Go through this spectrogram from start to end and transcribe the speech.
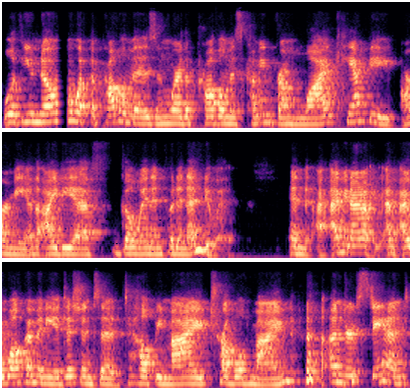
well, if you know what the problem is and where the problem is coming from, why can't the army and the IDF go in and put an end to it? and I, mean, I, I welcome any addition to, to helping my troubled mind understand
